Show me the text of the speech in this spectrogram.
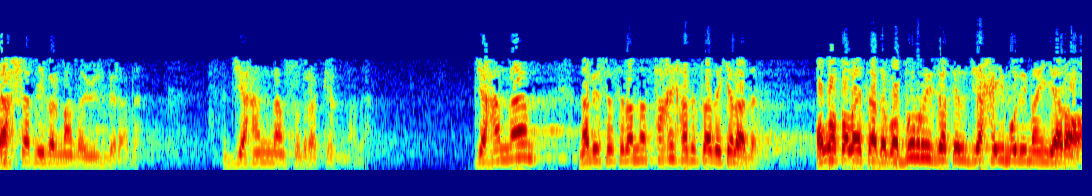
dahshatli bir manzara yuz beradi. Jahannam sudrab kelinadi. Jahannam Nabiy sollallohu alayhi vasallamdan sahih hadislarda keladi. Alloh taolo aytadi: "Va burrizatil jahimu liman yara"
